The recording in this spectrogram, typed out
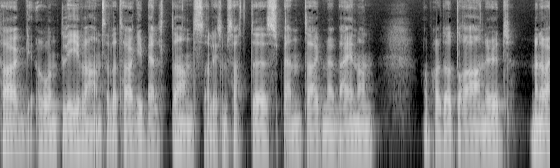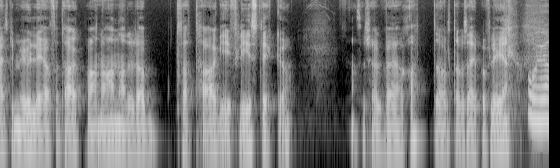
tak rundt livet hans, eller tak i beltet hans, og liksom satte spenntak med beina og prøvde å dra han ut. Men det var helt umulig å få tak på han, og han hadde da tatt tak i flystykker, altså selve rattet, holdt jeg på å si, på flyet oh, ja.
